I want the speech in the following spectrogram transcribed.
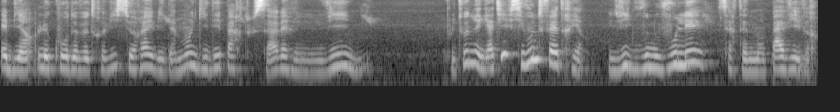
Eh bien, le cours de votre vie sera évidemment guidé par tout ça vers une vie plutôt négative si vous ne faites rien. Une vie que vous ne voulez certainement pas vivre.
